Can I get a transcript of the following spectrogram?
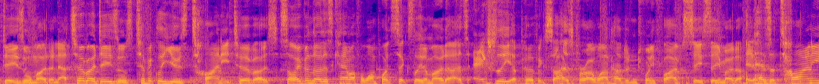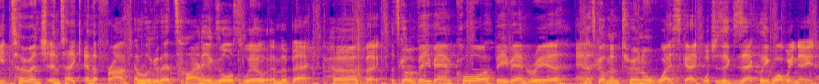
diesel motor. Now turbo diesels typically use tiny turbos. So even though this came off a 1.6 litre motor, it's actually a perfect size for our 125cc motor. It has a tiny two inch intake in the front and look at that tiny exhaust wheel in the back. Perfect. It's got a V-band core, V-band rear, and it's got an internal wastegate, which is exactly what we need.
